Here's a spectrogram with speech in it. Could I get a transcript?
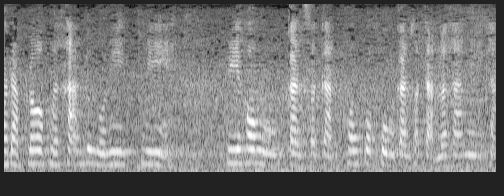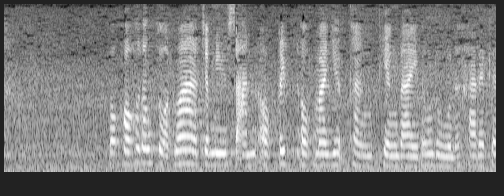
ระดับโลกนะคะ ดูนี่นี่นี่ห้องการสกัดห้องควบคุมการสกัดนะคะนี่ค่ะเพราเขาก็ต้องตรวจว่าจะมีสารออกฤทธิ์ออกมาเยอะทางเพียงใดต้องดูนะคะแล้วก็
